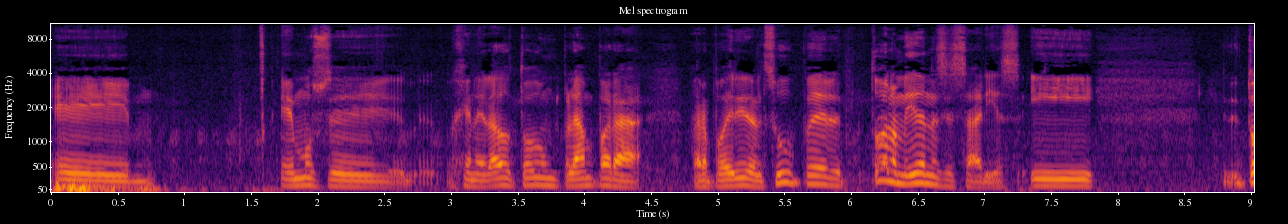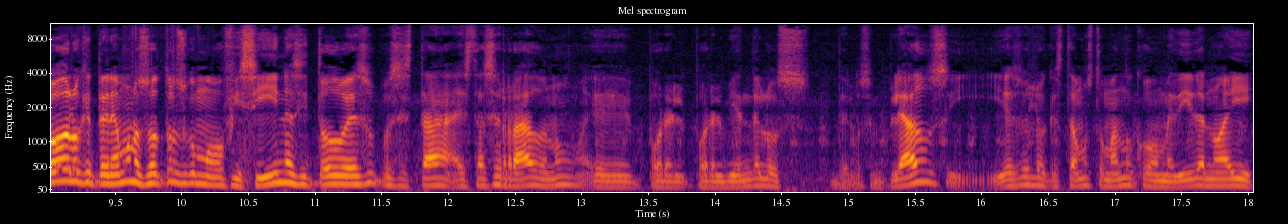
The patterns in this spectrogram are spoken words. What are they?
Eh, hemos eh, generado todo un plan para, para poder ir al súper, todas las medidas necesarias. Y todo lo que tenemos nosotros como oficinas y todo eso, pues está, está cerrado, ¿no? Eh, por, el, por el bien de los, de los empleados y, eso es lo que estamos tomando como medida. No hay,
